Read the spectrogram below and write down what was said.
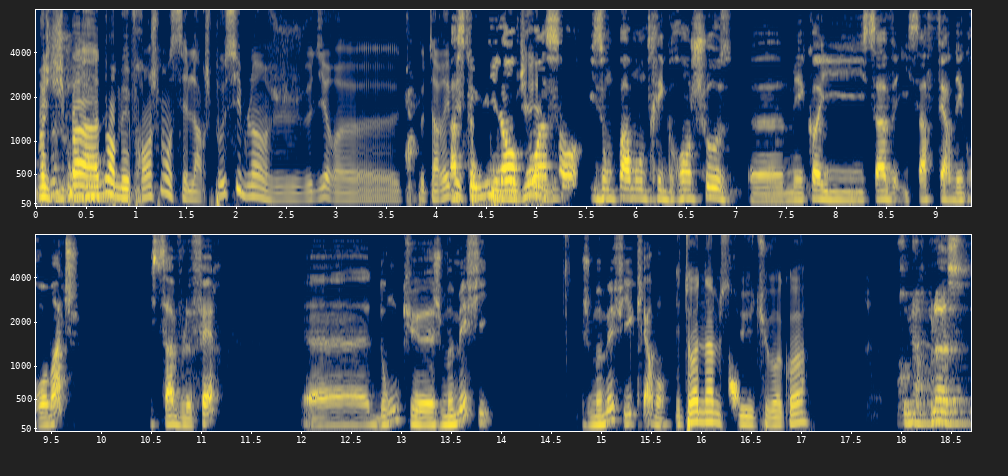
moi, je dis pas. Non, mais franchement, c'est large possible. Hein. Je, veux dire, euh, tu peux t'arriver. Parce que Milan, pour l'instant, ils n'ont pas montré grand-chose. Euh, mais quand ils savent, ils savent faire des gros matchs, ils savent le faire. donc, je me méfie. Je me méfie, clairement. Et toi, Nams, tu, tu vois quoi? Première place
